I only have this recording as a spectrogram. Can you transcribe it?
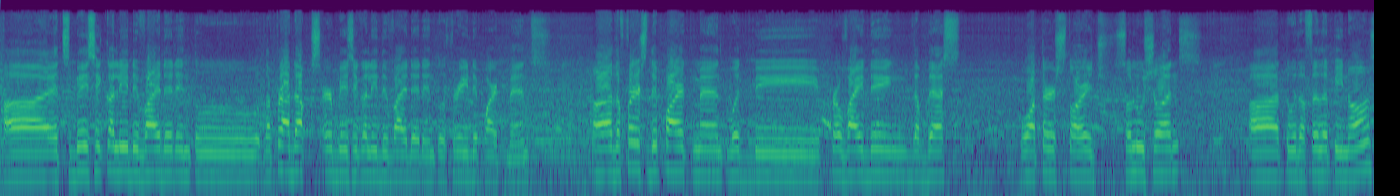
Uh, it's basically divided into the products are basically divided into three departments. Uh, the first department would be providing the best water storage solutions uh, to the Filipinos.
